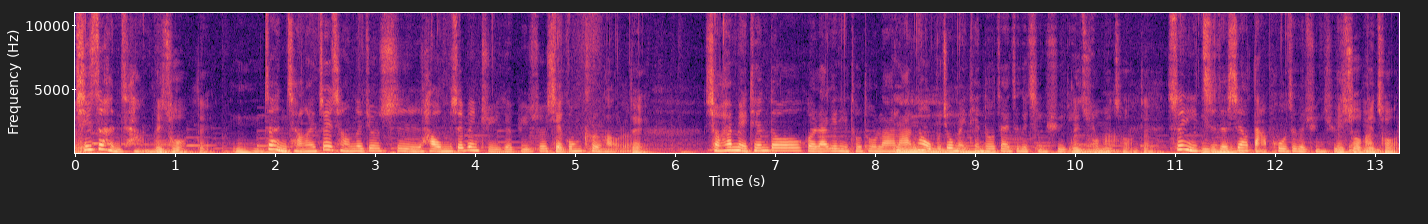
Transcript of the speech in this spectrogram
其实很长、欸。没错，对。嗯，这很长哎、欸，最长的就是好，我们随便举一个，比如说写功课好了。对。小孩每天都回来给你拖拖拉拉，嗯、那我不就每天都在这个情绪里面吗？没错没错，对。所以你指的是要打破这个情绪。没错没错。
